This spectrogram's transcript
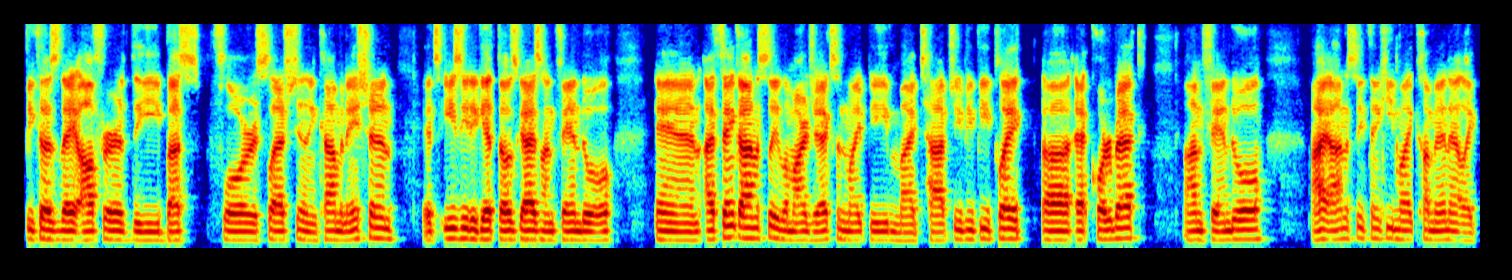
because they offer the best floor slash ceiling combination it's easy to get those guys on FanDuel. And I think honestly, Lamar Jackson might be my top GPP play uh, at quarterback on FanDuel. I honestly think he might come in at like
